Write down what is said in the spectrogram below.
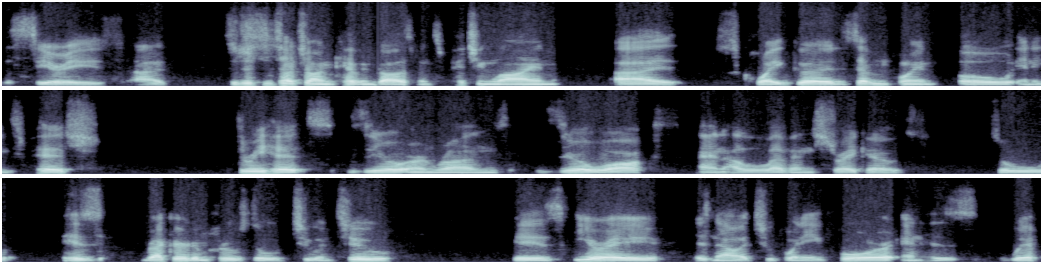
the series. Uh, so just to touch on Kevin Gausman's pitching line, uh, it's quite good. 7.0 innings pitched, three hits, zero earned runs, zero walks, and 11 strikeouts. So his record improves to two and two. His ERA is now at 2.84, and his WHIP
